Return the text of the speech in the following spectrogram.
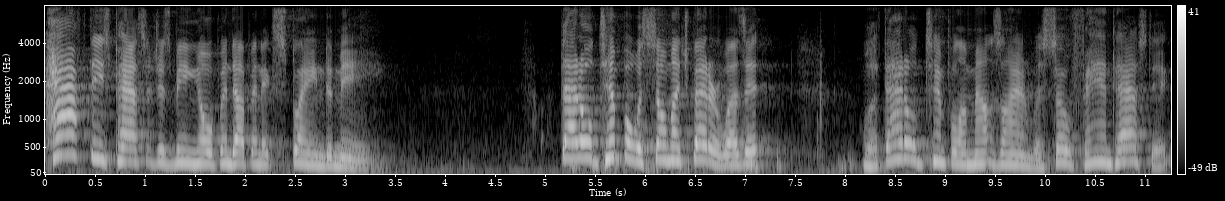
half these passages being opened up and explained to me. That old temple was so much better, was it? Well, if that old temple on Mount Zion was so fantastic,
